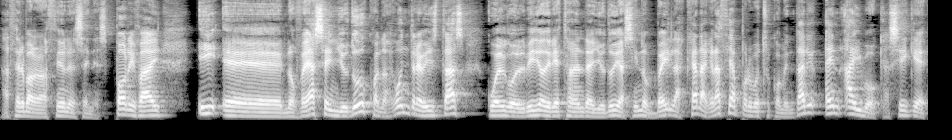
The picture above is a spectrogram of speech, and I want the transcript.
hacer valoraciones en Spotify y eh, nos veas en YouTube. Cuando hago entrevistas, cuelgo el vídeo directamente a YouTube y así nos veis las caras. Gracias por vuestros comentarios en iVoox. Así que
